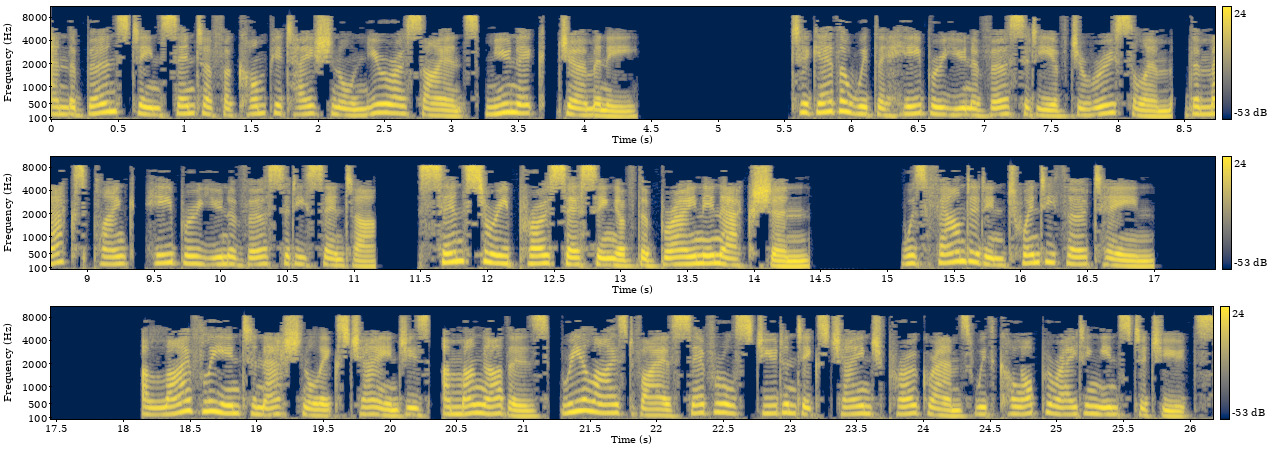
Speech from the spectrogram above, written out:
and the Bernstein Center for Computational Neuroscience, Munich, Germany. Together with the Hebrew University of Jerusalem, the Max Planck Hebrew University Center, Sensory Processing of the Brain in Action was founded in 2013. A lively international exchange is, among others, realized via several student exchange programs with cooperating institutes.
